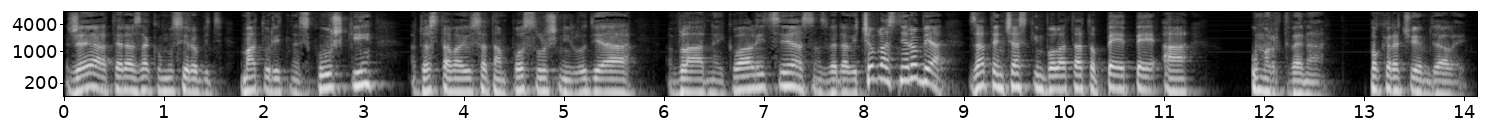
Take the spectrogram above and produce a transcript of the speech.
že a teraz ako musí robiť maturitné skúšky a dostávajú sa tam poslušní ľudia vládnej koalície a som zvedavý, čo vlastne robia za ten čas, kým bola táto PPA umrtvená. Pokračujem ďalej.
